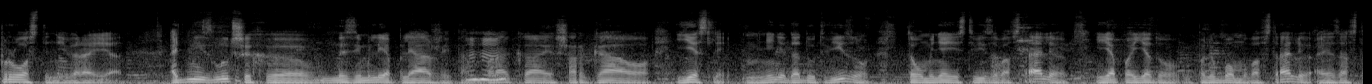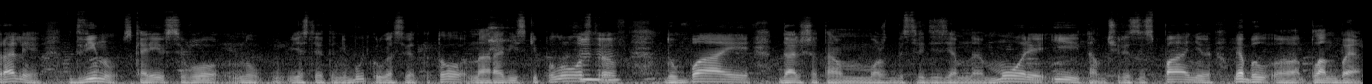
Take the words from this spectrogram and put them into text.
просто невероятно. Одни из лучших э, на земле пляжей, там. Баракай, Шаргао. Если мне не дадут визу, то у меня есть виза в Австралию, и я поеду по-любому в Австралию, а из Австралии двину, скорее всего, ну, если это не будет кругосветка, то на Аравийский полуостров, Дубай, дальше там, может быть, Средиземное море и там через Испанию. У меня был э, план Б.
